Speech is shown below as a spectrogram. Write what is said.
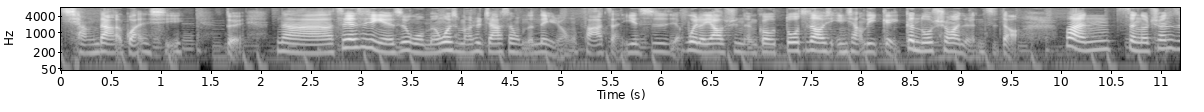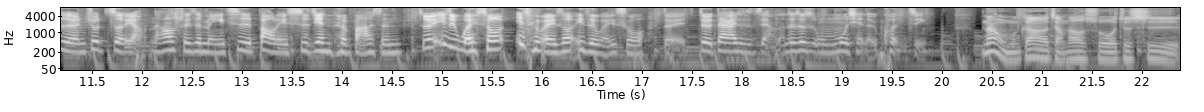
强大的关系。对，那这件事情也是我们为什么要去加深我们的内容发展，也是为了要去能够多制造一些影响力，给更多圈外的人知道。不然整个圈子的人就这样，然后随着每一次暴雷事件的发生，所以一直萎缩，一直萎缩，一直萎缩。对，就大概就是这样的，这就是我们目前的困境。那我们刚刚有讲到说，就是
